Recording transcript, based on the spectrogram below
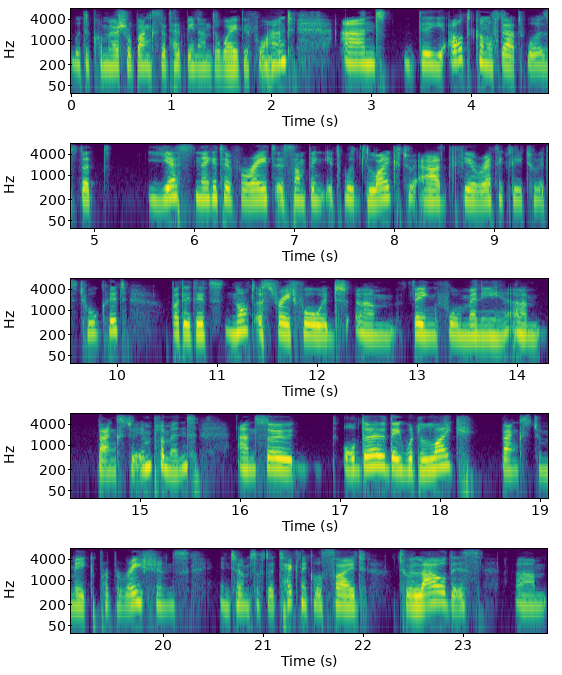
with the commercial banks that had been underway beforehand. And the outcome of that was that yes, negative rate is something it would like to add theoretically to its toolkit, but it is not a straightforward um, thing for many um, banks to implement. And so, although they would like banks to make preparations in terms of the technical side to allow this. Um,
